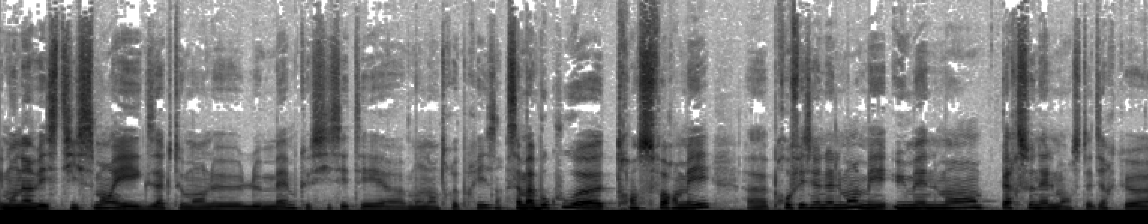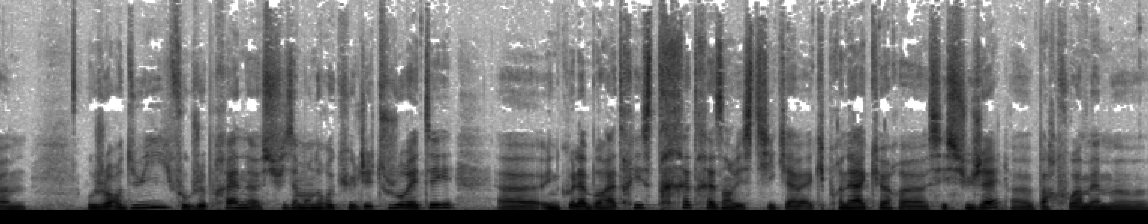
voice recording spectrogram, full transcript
et mon investissement est exactement le, même que si c'était euh, mon entreprise. Ça m'a beaucoup euh, transformé euh, professionnellement, mais humainement, personnellement. C'est-à-dire que aujourd'hui, il faut que je prenne suffisamment de recul. J'ai toujours été une collaboratrice très très investie qui, prenait à cœur ces sujets, parfois même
